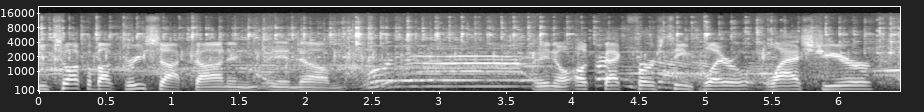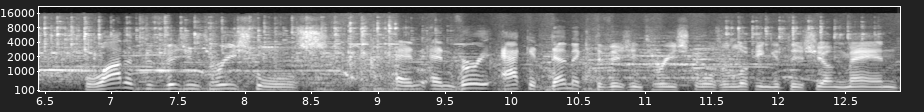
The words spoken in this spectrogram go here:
You talk about Greasock, Don, and, and um, you know, UCBAC first team player last year. A lot of Division three schools and, and very academic Division three schools are looking at this young man.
